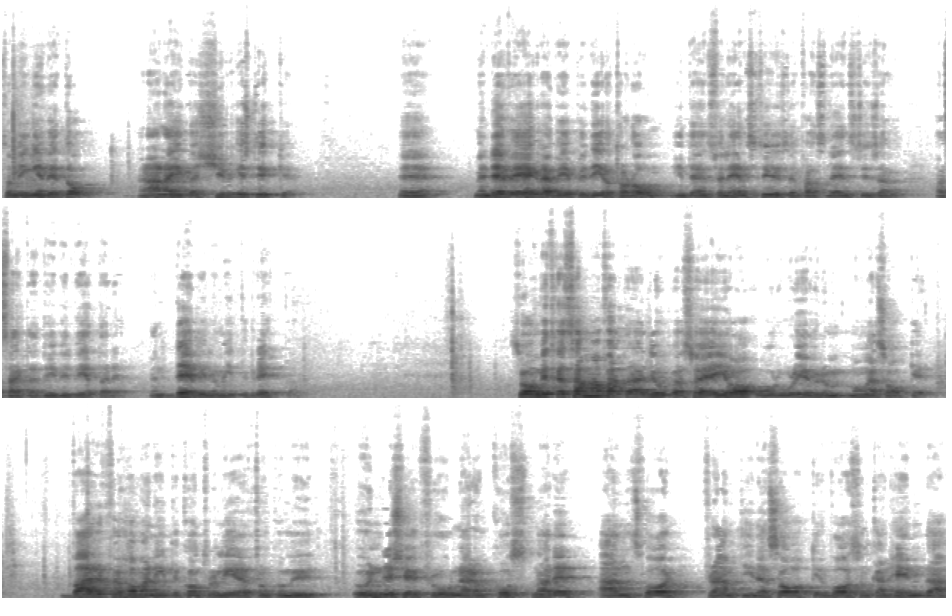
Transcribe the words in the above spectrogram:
som ingen vet om. Men han har hittat 20 stycken. Eh, men det vägrar VPD att tala om, inte ens för Länsstyrelsen, fast Länsstyrelsen har sagt att vi vill veta det. Men det vill de inte berätta. Så om vi ska sammanfatta allihopa så är jag orolig över många saker. Varför har man inte kontrollerat från kommun, undersökt frågorna om kostnader, ansvar, framtida saker, vad som kan hända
